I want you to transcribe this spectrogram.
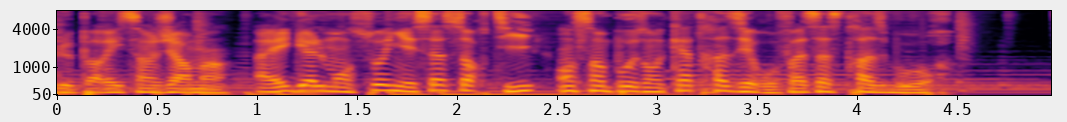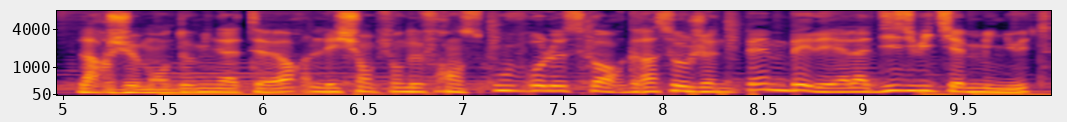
Le Paris Saint-Germain a également soigné sa sortie en s'imposant 4 à 0 face à Strasbourg. Largement dominateur, les champions de France ouvrent le score grâce au jeune Pembele à la 18e minute.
